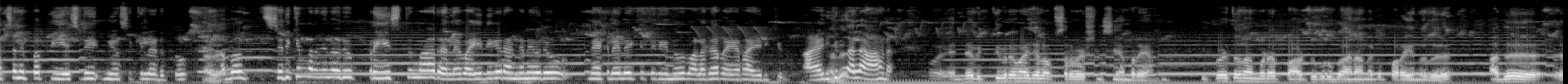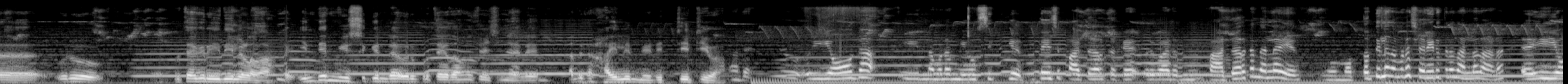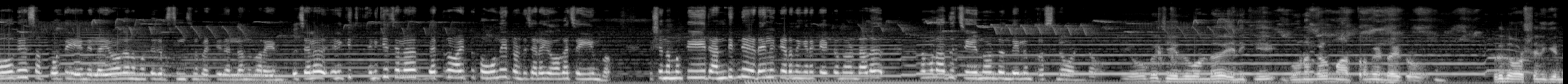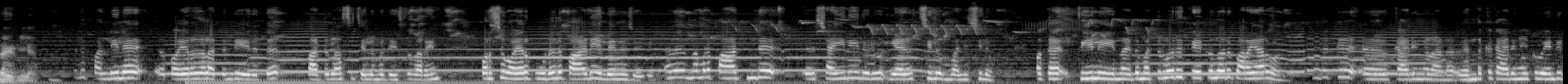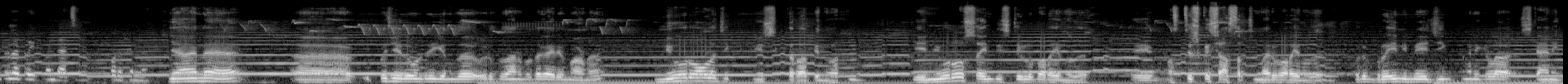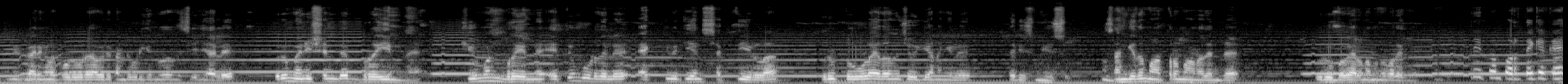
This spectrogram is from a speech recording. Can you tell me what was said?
അച്ഛൻ ഇപ്പൊ P H D മ്യൂസിക്കിൽ എടുത്തു. അപ്പൊ ശരിക്കും പറഞ്ഞാൽ ഒരു പ്രീസ്റ്റുമാർ അല്ലെ വൈദികർ അങ്ങനെ ഒരു മേഖലയിലേക്ക് തിരിയുന്നത് വളരെ റെയർ ആയിരിക്കും. ആയിരിക്കും. അല്ല ആണ് എന്റെ വ്യക്തിപരമായ ചില ഒബ്സർവേഷൻസ് ഞാൻ പറയാണ് ഇപ്പോഴത്തെ നമ്മുടെ പാട്ട് കുർബാന എന്നൊക്കെ പറയുന്നത് അത് ഒരു പ്രത്യേക രീതിയിലുള്ളതാണ്. ഇന്ത്യൻ മ്യൂസിക്കിന്റെ ഒരു പ്രത്യേകത എന്ന് വെച്ച് കഴിഞ്ഞാൽ അത് ഹൈലി മെഡിറ്റേറ്റീവ് ആണ്. യോഗ ഈ നമ്മുടെ മ്യൂസിക് പ്രത്യേകിച്ച് പാട്ടുകാർക്കൊക്കെ ഒരുപാട് പാട്ടുകാർക്ക് നല്ല മൊത്തത്തിൽ നമ്മുടെ ശരീരത്തിന് നല്ലതാണ്. ഈ യോഗയെ സപ്പോർട്ട് ചെയ്യുന്നില്ല. യോഗ നമുക്ക് ക്രിസ്ത്യൻസിന് പറ്റിയതല്ല എന്ന് പറയും. ചില എനിക്ക് എനിക്ക് ചില ബെറ്റർ ആയിട്ട് തോന്നിയിട്ടുണ്ട് ചില യോഗ ചെയ്യുമ്പോൾ. പക്ഷെ നമുക്ക് ഈ രണ്ടിന്റെ ഇടയിൽ കിടന്ന് ഇങ്ങനെ കേൾക്കുന്നതുകൊണ്ട് അത് നമ്മൾ അത് ചെയ്യുന്നതുകൊണ്ട് എന്തെങ്കിലും പ്രശ്നമുണ്ടോ? യോഗ ചെയ്തുകൊണ്ട് എനിക്ക് ഗുണങ്ങൾ മാത്രമേ ഉണ്ടായിട്ടുള്ളൂ. ഒരു ദോഷം എനിക്ക് ഉണ്ടായിട്ടില്ല. പള്ളിയിലെ കൊയറുകൾ അറ്റൻഡ് ചെയ്തിട്ട് പാട്ട് ക്ലാസ് ചെല്ലുമ്പോൾ ടീച്ചർ പറയും കുറച്ച് വയർ കൂടുതൽ പാടിയില്ലേന്ന് ചോദിക്കും. അത് നമ്മുടെ പാട്ടിന്റെ ശൈലിയിലൊരു എഴച്ചിലും വലിച്ചിലും ഒക്കെ ഫീൽ ചെയ്യുന്നതായിട്ട് മറ്റുള്ളവർ കേൾക്കുന്നവർ പറയാറുമുണ്ട് എന്തൊക്കെ കാര്യങ്ങളാണ് എന്തൊക്കെ കാര്യങ്ങൾക്ക് വേണ്ടിയിട്ടുള്ള ട്രീറ്റ്മെന്റ് അച്ഛൻ കൊടുക്കുന്നത്? ഞാൻ ഇപ്പൊ ചെയ്തുകൊണ്ടിരിക്കുന്നത് ഒരു പ്രധാനപ്പെട്ട കാര്യമാണ്. ന്യൂറോളജിക് മ്യൂസിക് തെറാപ്പി എന്ന് പറയുന്നത്. ഈ ന്യൂറോ സയന്റിസ്റ്റുകൾ പറയുന്നത് ഈ മസ്തിഷ്ക ശാസ്ത്രജ്ഞന്മാർ പറയുന്നത് ഒരു ബ്രെയിൻ ഇമേജിങ് അങ്ങനെയൊക്കെയുള്ള സ്കാനിങ് കാര്യങ്ങളൊക്കെ കൂടെ അവർ കണ്ടുപിടിക്കുന്നത് എന്ന് വെച്ച് കഴിഞ്ഞാൽ ഒരു മനുഷ്യന്റെ ബ്രെയിനിന് ഹ്യൂമൻ ബ്രെയിനിന് ഏറ്റവും കൂടുതൽ ആക്ടിവിറ്റി ആൻഡ് ശക്തിയുള്ള ഒരു ടൂൾ ഏതാണെന്ന് ചോദിക്കുകയാണെങ്കിൽ ദറ്റ് ഈസ് മ്യൂസിക് സംഗീതം മാത്രമാണ് അതിന്റെ ഒരു ഉപകരണം എന്ന് പറയുന്നത്. ഇപ്പം പുറത്തേക്കൊക്കെ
